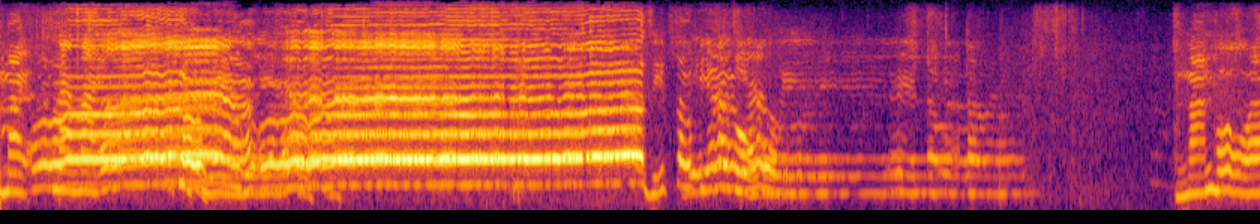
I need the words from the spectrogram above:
Nam Mai ơi. Nam Mai Dịp sâu phía Nan hồ à Nan hồ à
